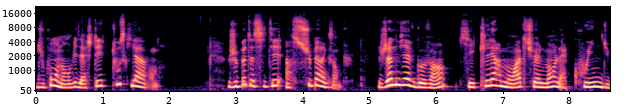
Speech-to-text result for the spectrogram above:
du coup on a envie d'acheter tout ce qu'il a à vendre. Je peux te citer un super exemple. Geneviève Gauvin, qui est clairement actuellement la queen du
